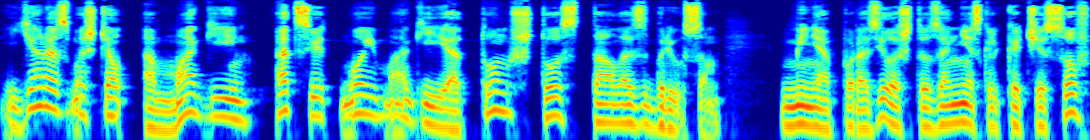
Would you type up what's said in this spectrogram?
я размышлял о магии, о цветной магии о том, что стало с Брюсом. Меня поразило, что за несколько часов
